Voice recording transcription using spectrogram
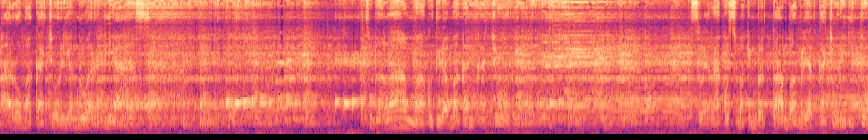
aroma kacori yang luar biasa. Sudah lama aku tidak makan kacori. Seleraku semakin bertambah melihat kacori itu.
